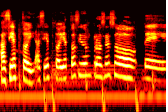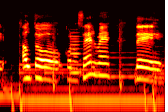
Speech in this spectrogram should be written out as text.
Así estoy, así estoy. Esto ha sido un proceso de autoconocerme, de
